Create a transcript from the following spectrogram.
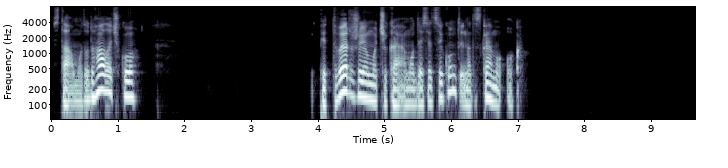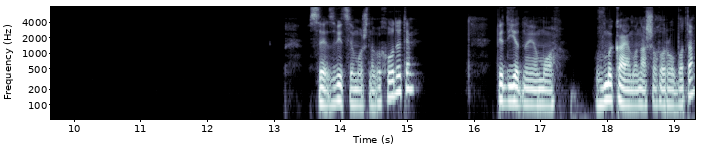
Ставимо тут галочку. Підтверджуємо, чекаємо 10 секунд і натискаємо ОК. Все, звідси можна виходити. Під'єднуємо, вмикаємо нашого робота.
